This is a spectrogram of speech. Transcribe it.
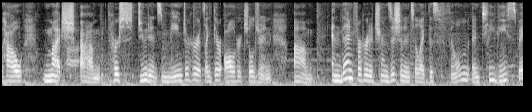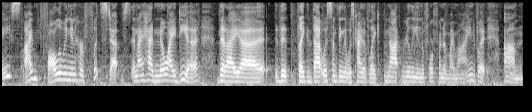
how much um, her students mean to her. It's like they're all her children. Um, and then for her to transition into like this film and TV space, I'm following in her footsteps, and I had no idea that I uh, that like that was something that was kind of like not really in the forefront of my mind, but. Um,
